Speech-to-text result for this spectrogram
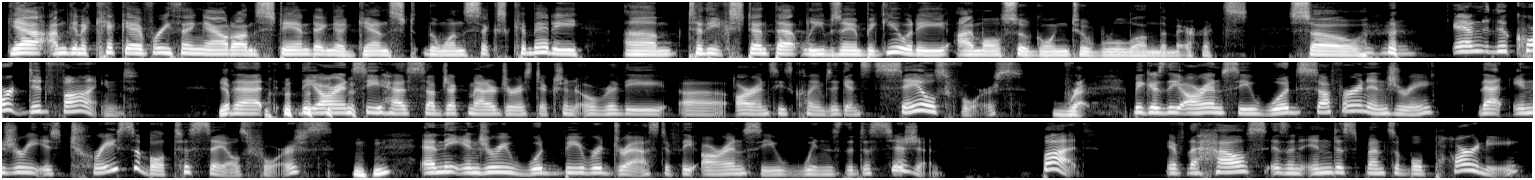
yeah, I'm going to kick everything out on standing against the 1 6 committee. Um, to the extent that leaves ambiguity, I'm also going to rule on the merits. So. Mm-hmm. And the court did find Yep. that the RNC has subject matter jurisdiction over the uh, RNC's claims against Salesforce right. because the RNC would suffer an injury. That injury is traceable to Salesforce, hmm and the injury would be redressed if the RNC wins the decision. But if the House is an indispensable party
